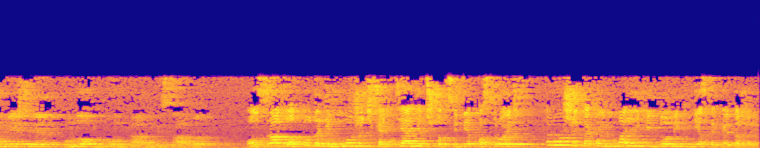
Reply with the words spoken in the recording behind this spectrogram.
primește un loc bun ca administrator, он сразу оттуда немножечко тянет, чтобы себе построить хороший такой маленький домик в несколько этажей.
